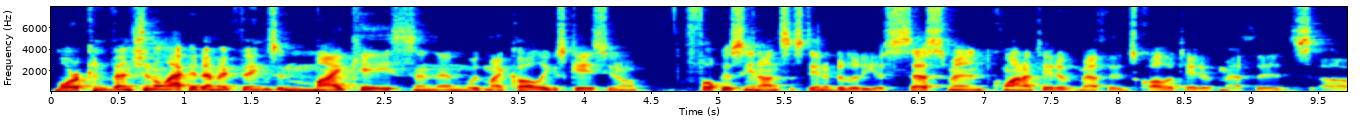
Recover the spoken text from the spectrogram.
more conventional academic things. In my case, and then with my colleagues' case, you know, focusing on sustainability assessment, quantitative methods, qualitative methods, uh,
